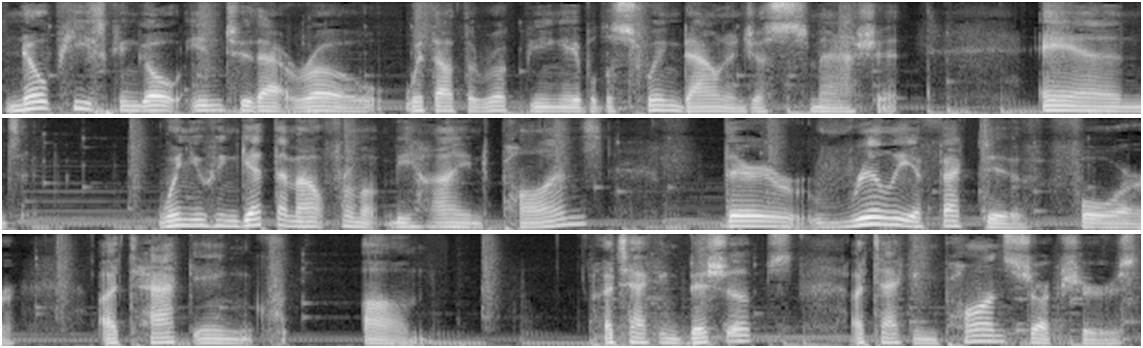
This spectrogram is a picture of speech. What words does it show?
No piece can go into that row without the rook being able to swing down and just smash it. And when you can get them out from behind pawns, they're really effective for attacking um, attacking bishops, attacking pawn structures,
